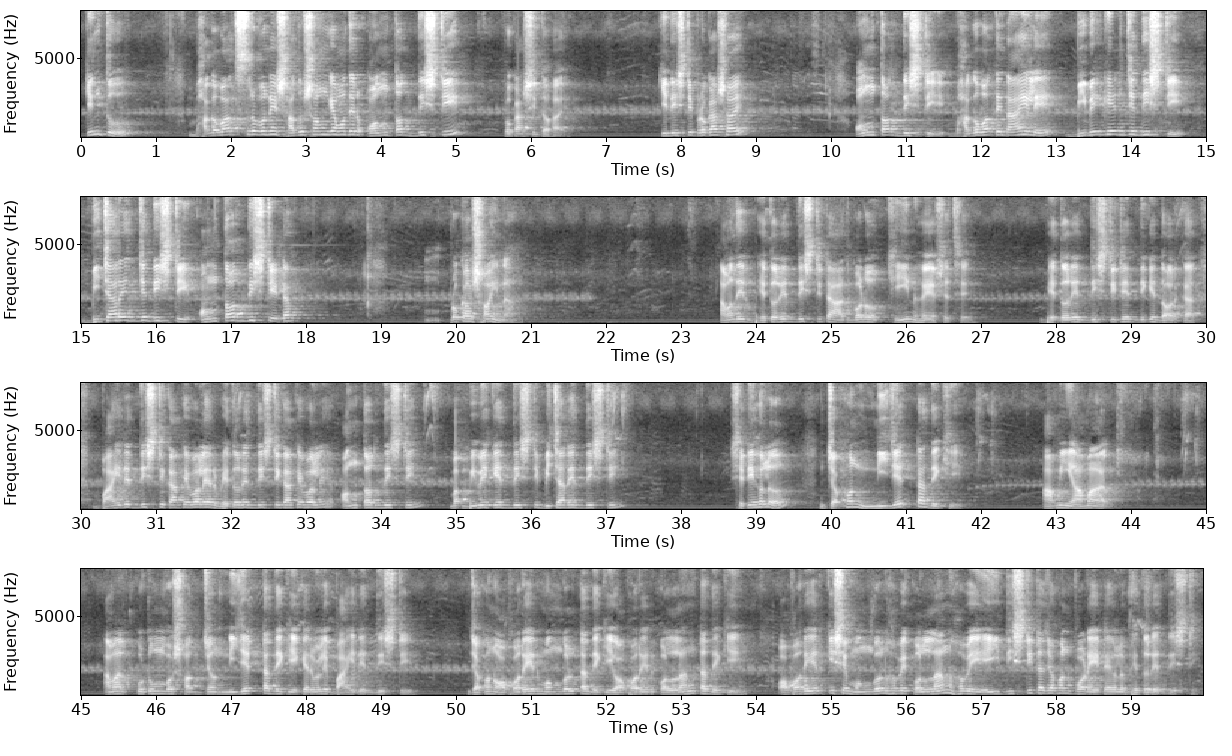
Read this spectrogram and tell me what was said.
কিন্তু ভাগবত শ্রবণে সাধু সঙ্গে আমাদের অন্তর্দৃষ্টি প্রকাশিত হয়। কি দৃষ্টি প্রকাশ হয়? অন্তর্দৃষ্টি, ভাগবতে না এলে বিবেকের যে দৃষ্টি, বিচারের যে দৃষ্টি, অন্তর্দৃষ্টি, এটা প্রকাশ হয় না। আমাদের ভেতরের দৃষ্টিটা আজ বড় ক্ষীণ হয়ে এসেছে। ভেতরের দৃষ্টিটের দিকে দরকার। বাইরের দৃষ্টি কাকে বলে আর ভেতরের দৃষ্টি কাকে বলে? অন্তর্দৃষ্টি বা বিবেকের দৃষ্টি, বিচারের দৃষ্টি। সেটি হলো যখন নিজেরটা দেখি, আমি আমার আমার কুটুম্ব সজ্জন নিজেরটা দেখি একে বলে বাইরের দৃষ্টি। যখন অপরের মঙ্গলটা দেখি, অপরের কল্যাণটা দেখি, অপরের কিসে মঙ্গল হবে, কল্যাণ হবে, এই দৃষ্টিটা যখন পড়ে এটা হলো ভেতরের দৃষ্টি।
